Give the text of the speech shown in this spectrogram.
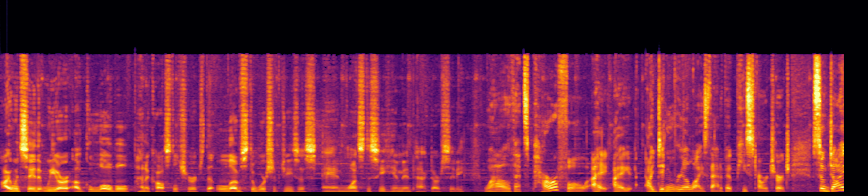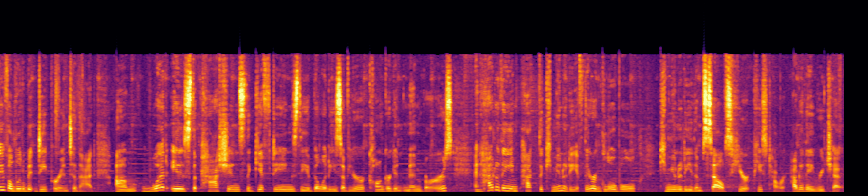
I would say that we are a global Pentecostal church that loves to worship Jesus and wants to see Him impact our city. Wow, that's powerful. I, I, I didn't realize that about Peace Tower Church. So dive a little bit deeper into that. Um, what is the passions, the giftings, the abilities of your congregant members, and how do they impact the community? If they're a global community themselves here at Peace Tower, how do they reach out?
